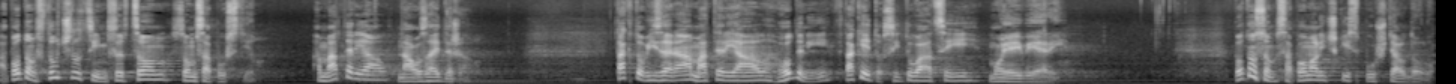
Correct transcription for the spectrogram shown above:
a potom s tučilcím srdcom som sa pustil. A materiál naozaj držal. Takto vyzerá materiál hodný v takejto situácii mojej viery. Potom som sa pomaličky spúšťal dolu.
